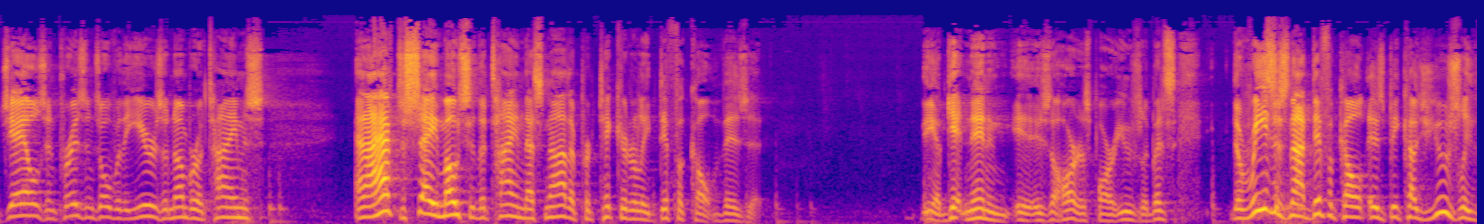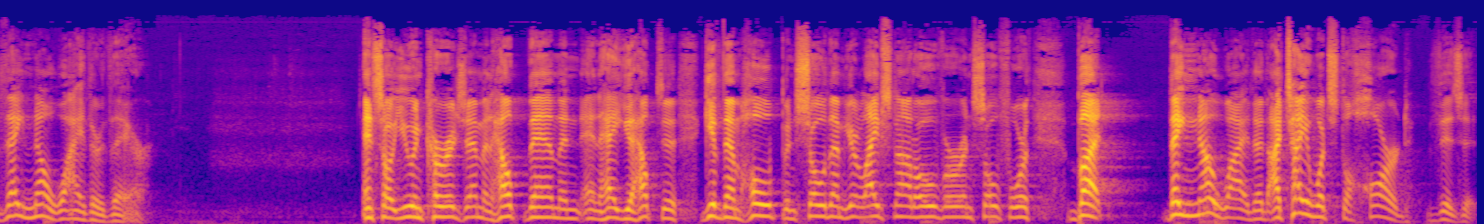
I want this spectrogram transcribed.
jails and prisons over the years a number of times. And I have to say, most of the time, that's not a particularly difficult visit you know, getting in is the hardest part usually. But the reason it's not difficult is because usually they know why they're there. And so you encourage them and help them, and, and hey, you help to give them hope and show them your life's not over and so forth. But they know why. I tell you what's the hard visit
